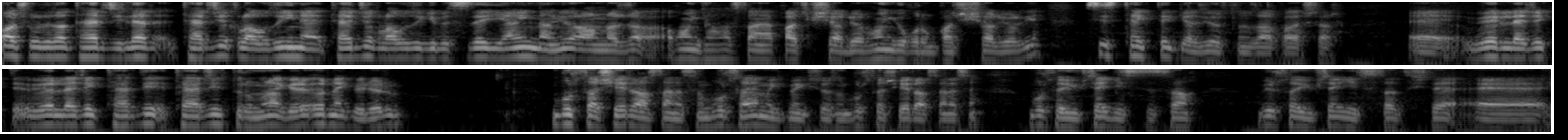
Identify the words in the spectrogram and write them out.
Başvuruda tercihler, tercih kılavuzu yine tercih kılavuzu gibi size yayınlanıyor. Anlayacak hangi hastane kaç kişi alıyor, hangi kurum kaç kişi alıyor diye. Siz tek tek yazıyorsunuz arkadaşlar. E, verilecek verilecek tercih, tercih durumuna göre örnek veriyorum. Bursa Şehir Hastanesi'ne Bursa'ya mı gitmek istiyorsun? Bursa Şehir Hastanesi, Bursa Yüksek İstisna, Bursa Yüksek İstisna işte e,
